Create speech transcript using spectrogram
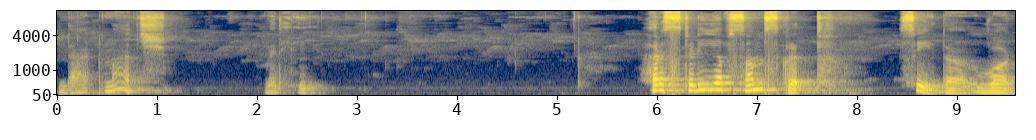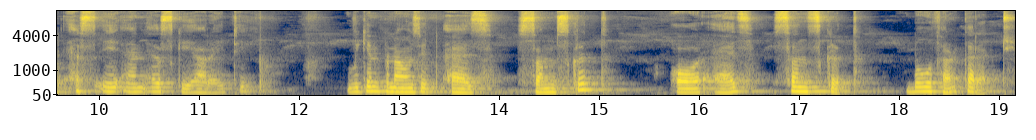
that much. Very. Her study of Sanskrit, see the word S A N S K R I T, we can pronounce it as Sanskrit or as Sanskrit. Both are correct.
